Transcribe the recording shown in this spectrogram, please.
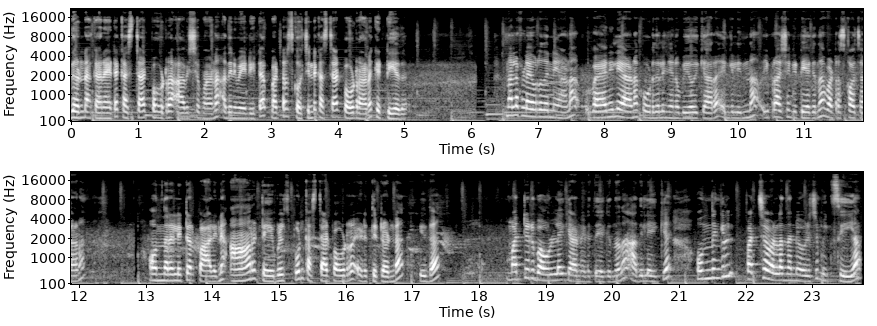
ഇതുണ്ടാക്കാനായിട്ട് കസ്റ്റാർഡ് പൗഡർ ആവശ്യമാണ്. അതിന് വേണ്ടിയിട്ട് ബട്ടർ സ്കോച്ചിന്റെ കസ്റ്റാർഡ് പൗഡറാണ് കിട്ടിയത്. നല്ല ഫ്ലേവർ തന്നെയാണ്. വാനിലയാണ് കൂടുതലും ഞാൻ ഉപയോഗിക്കാറ്. എങ്കിൽ ഇന്ന് ഈ പ്രാവശ്യം കിട്ടിയേക്കുന്ന ബട്ടർ സ്കോച്ചാണ് ഒന്നര ലിറ്റർ പാലിന് ആറ് ടേബിൾ സ്പൂൺ കസ്റ്റാർഡ് പൗഡർ എടുത്തിട്ടുണ്ട്. ഇത് മറ്റൊരു ബൗളിലേക്കാണ് എടുത്തേക്കുന്നത്. അതിലേക്ക് ഒന്നുകിൽ പച്ചവെള്ളം തന്നെ ഒഴിച്ച് മിക്സ് ചെയ്യാം.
